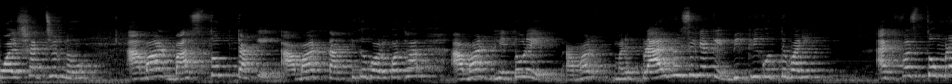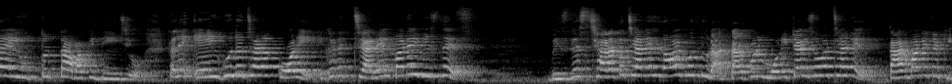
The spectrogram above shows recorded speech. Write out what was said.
পয়সার জন্য আমার বাস্তবটাকে, আমার তার থেকে বড় কথা, আমার ভেতরে, আমার মানে প্রাইভেসিটাকে বিক্রি করতে পারি। অ্যাট ফার্স্ট তোমরা এই উত্তরটা আমাকে দিয়ে দিয়েছ তাহলে এইগুলো যারা করে, এখানে চ্যানেল মানেই বিজনেস বিজনেস ছাড়া তো চ্যানেল নয় বন্ধুরা, তারপরে মনিটাইজ হওয়া চ্যানেল তার মানেটা কি?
